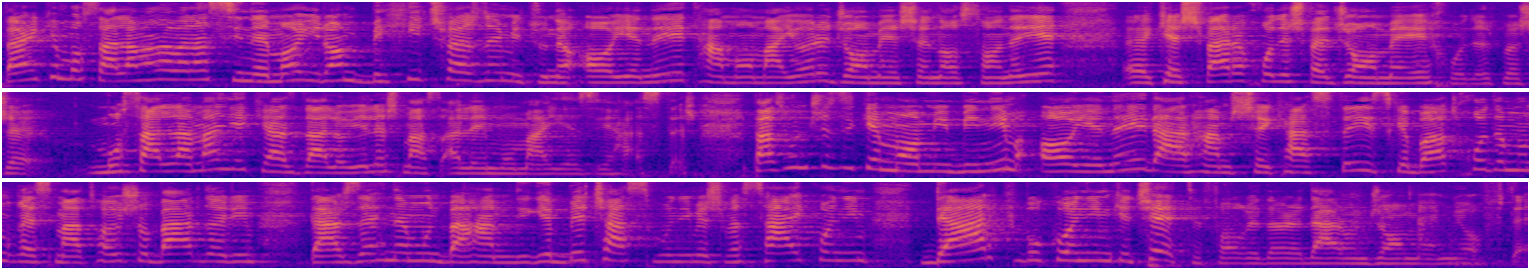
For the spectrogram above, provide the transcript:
برای اینکه مسلما اولا سینما ایران به هیچ وجه نمی‌تونه آینه تمام جامعه شناسانه کشور خودش و جامعه خودش باشه. مسلما یکی از دلایلش مسئله ممیزی هستش. پس اون چیزی که ما می‌بینیم آینه در هم شکسته است که باید خودمون قسمت رو برداریم در ذهنمون به همدیگه بچسبونیمش و سعی کنیم درک بکنیم که چه اتفاقی داره در اون جامعه میفته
